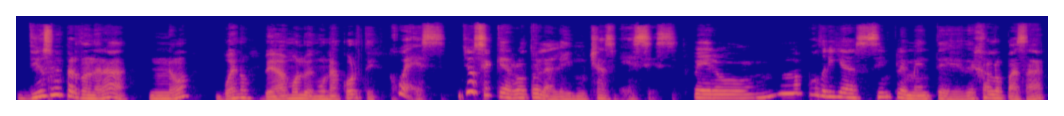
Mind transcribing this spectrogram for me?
Dios me perdonará, ¿no? Bueno, veámoslo en una corte. Juez, yo sé que he roto la ley muchas veces, pero ¿no podrías simplemente dejarlo pasar?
